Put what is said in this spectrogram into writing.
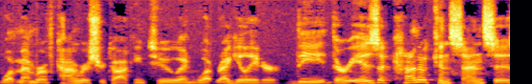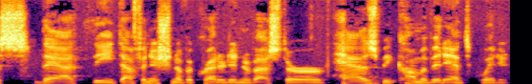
what member of Congress you're talking to and what regulator. The there is a kind of consensus that the definition of accredited investor has become a bit antiquated.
